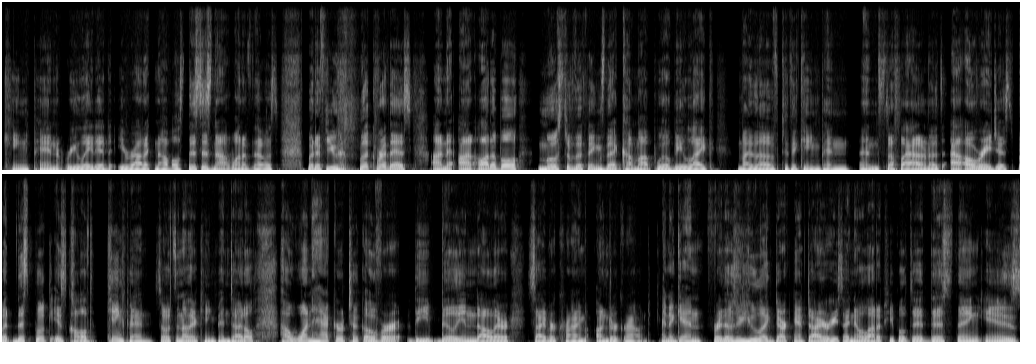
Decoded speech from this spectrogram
kingpin related erotic novels. This is not one of those, but if you look for this on on Audible, most of the things that come up will be like my love to the kingpin and stuff like I don't know. It's outrageous. But this book is called Kingpin. So it's another Kingpin title. How one hacker took over the billion dollar cybercrime underground. And again, for those of you who like Darknet Diaries, I know a lot of people did. This thing is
